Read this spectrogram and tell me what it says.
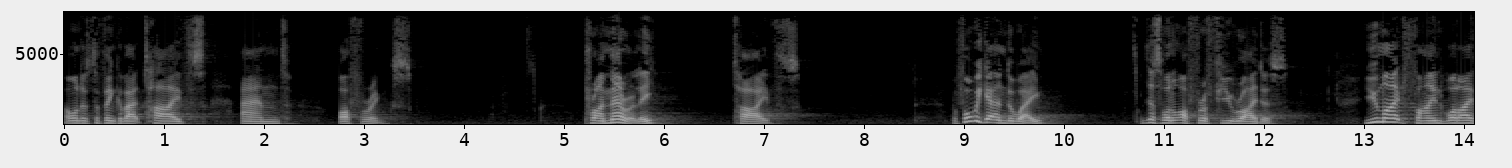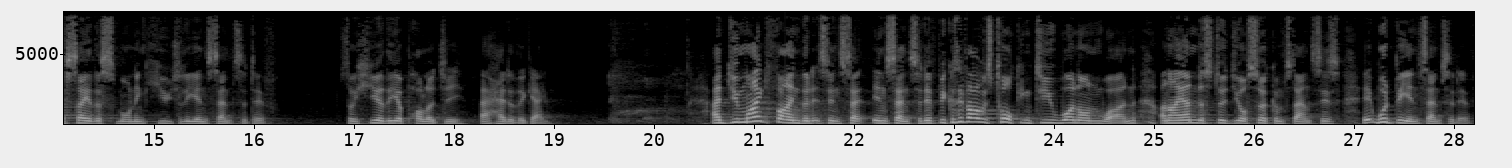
I want us to think about tithes and offerings. Primarily, tithes. Before we get underway, I just want to offer a few riders. You might find what I say this morning hugely insensitive. So hear the apology ahead of the game. And you might find that it's insensitive because if I was talking to you one on one and I understood your circumstances, it would be insensitive.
